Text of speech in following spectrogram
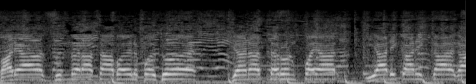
बऱ्या सुंदर असा बैल पळतोय. जन तरुण पयात या ठिकाणी काळ घा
